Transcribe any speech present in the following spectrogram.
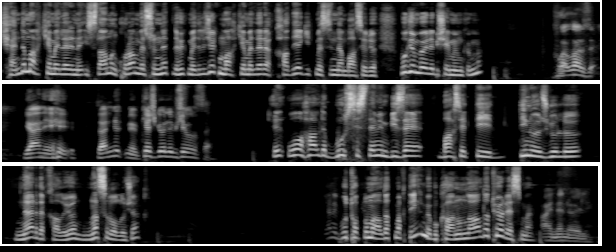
kendi mahkemelerine İslam'ın Kur'an ve sünnetle hükmedilecek mahkemelere, kadıya gitmesinden bahsediyor. Bugün böyle bir şey mümkün mü? Vallahi yani zannetmiyorum. Keşke öyle bir şey olsa. E, o halde bu sistemin bize bahsettiği din özgürlüğü nerede kalıyor? Nasıl olacak? Yani bu toplumu aldatmak değil mi? Bu kanunla aldatıyor resmen. Aynen öyle.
